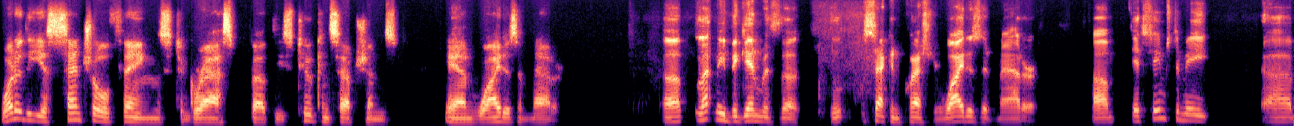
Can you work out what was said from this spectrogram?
What are the essential things to grasp about these two conceptions, and why does it matter? Uh, let me begin with the second question. Why does it matter? Um, it seems to me uh,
